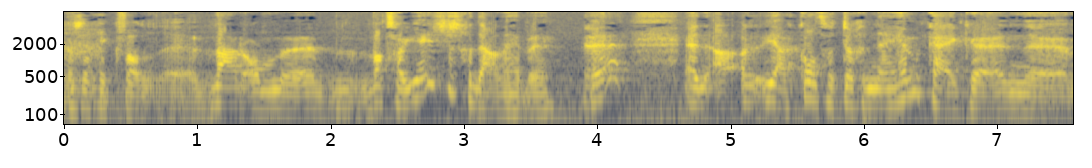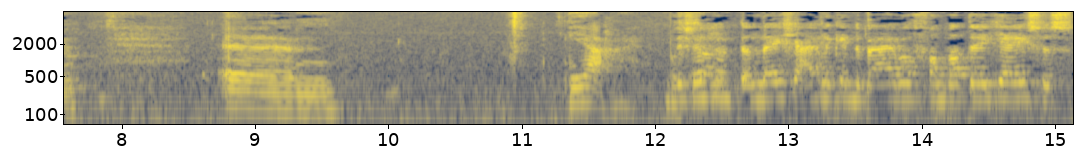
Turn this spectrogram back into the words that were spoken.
dan zeg ik van, uh, waarom, uh, wat zou Jezus gedaan hebben? Hè? En uh, ja, constant terug naar hem kijken en... ja, dus dan, dan, lees je eigenlijk in de Bijbel van wat deed Jezus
